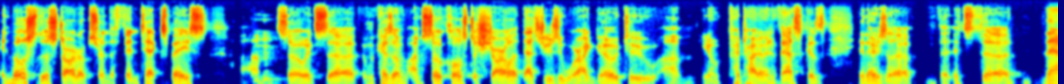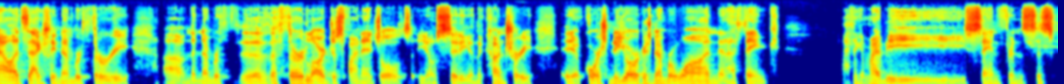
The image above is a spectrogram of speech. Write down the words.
And most of the startups are in the fintech space. Um, mm-hmm. So it's uh, because I'm, I'm, so close to Charlotte. That's usually where I go to, um, you know, try to invest because there's a. It's the now it's actually number three, um, the number the, the third largest financial you know city in the country. And of course, New York is number one, and I think I think it might be San Francisco.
